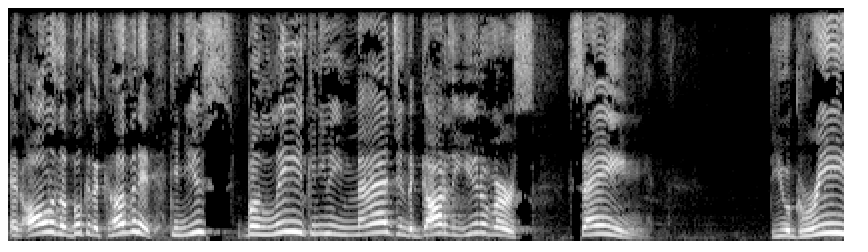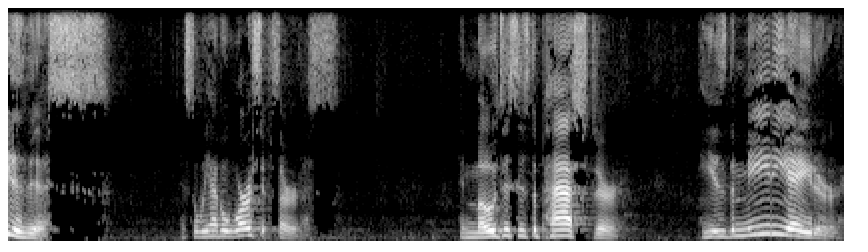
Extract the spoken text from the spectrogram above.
and all of the book of the covenant. Can you believe, can you imagine the God of the universe saying, Do you agree to this? And so we have a worship service. And Moses is the pastor, he is the mediator.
